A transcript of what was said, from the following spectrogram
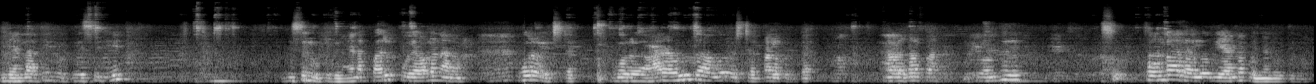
இது எல்லாத்தையும் இப்போ விசிறி விசில் விட்டுக்கலாம் ஏன்னா பருப்பு எவ்வளோ நேரம் ஊற வச்சுட்டேன். ஒரு அரை அளவுக்கு ஊற வச்சிட்டேன் கொடுப்பேன் அவ்வளோதான்ப்பா இப்போ வந்து பொங்காத அளவுக்கு எண்ணெய் கொஞ்சம் ஊற்றிக்கலாம்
